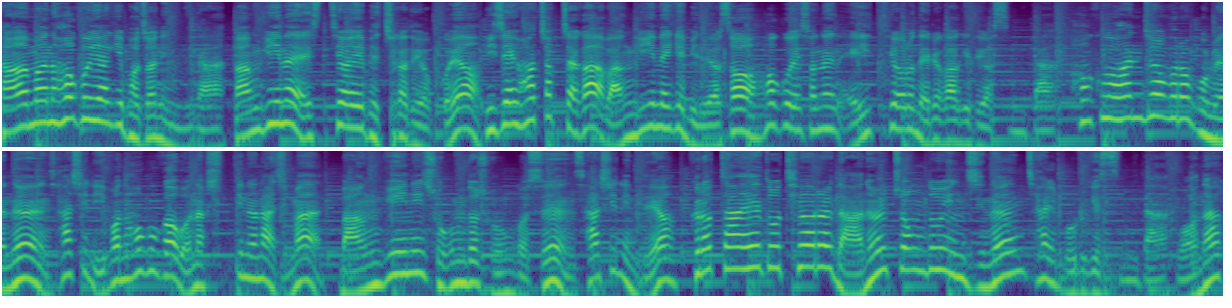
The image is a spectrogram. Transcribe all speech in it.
다음은 허그 이야기 버전입니다. 망귀인은 S티어에 배치가 되었고요. 이제 화척자가 망귀인에게 밀려서 허그에서는 A티어로 내려가게 되었습니다. 허그 한정으로 보면은 사실 이번 허그가 워낙 쉽기는 하지만 망귀인이 조금 더 좋은 것은 사실인데요. 그렇다 해도 티어를 나눌 정도인지는 잘 모르겠습니다. 워낙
